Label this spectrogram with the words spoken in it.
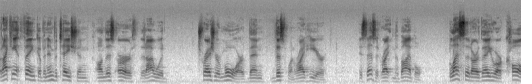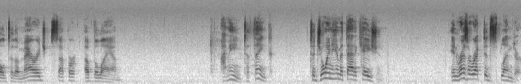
But I can't think of an invitation on this earth that I would treasure more than this one right here. It says it right in the Bible. Blessed are they who are called to the marriage supper of the Lamb. I mean, to think, to join him at that occasion in resurrected splendor,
